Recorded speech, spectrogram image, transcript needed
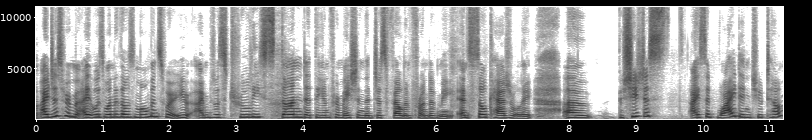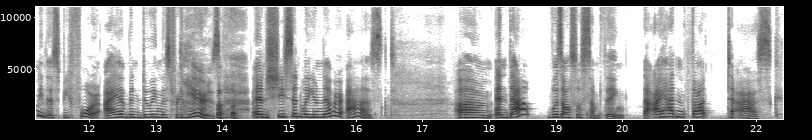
I just remember it was one of those moments where you, I was truly stunned at the information that just fell in front of me, and so casually. Uh, she just I said, Why didn't you tell me this before? I have been doing this for years. and she said, Well, you never asked. Um, and that was also something that I hadn't thought to ask.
